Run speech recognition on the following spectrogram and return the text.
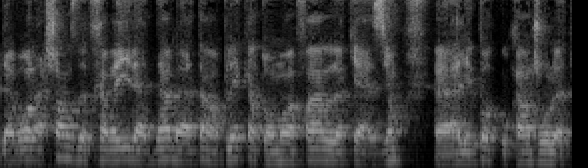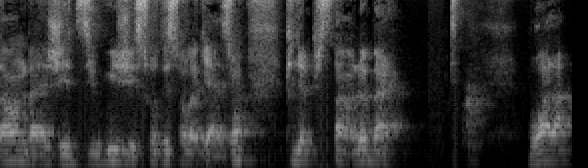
d'avoir la chance de travailler là-dedans ben, à temps plein quand on m'a offert l'occasion. à l'époque, au camp de jour le temps, ben, j'ai dit oui, j'ai sauté sur l'occasion. Puis depuis ce temps-là, ben voilà.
